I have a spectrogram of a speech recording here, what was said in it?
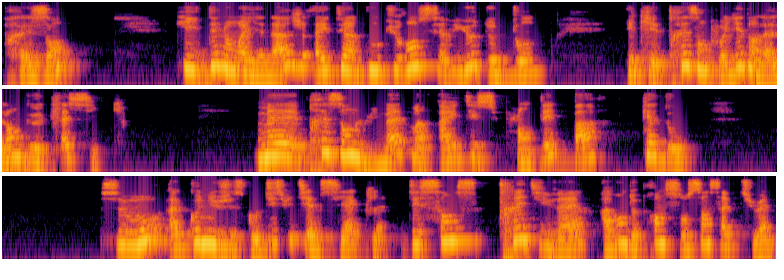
présent, qui, dès le Moyen Âge, a été un concurrent sérieux de don et qui est très employé dans la langue classique. Mais présent lui-même a été supplanté par cadeau ce mot a connu jusqu'au XVIIIe siècle des sens très divers avant de prendre son sens actuel.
